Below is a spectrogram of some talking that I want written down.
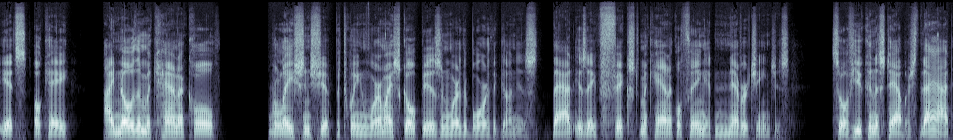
It's okay, I know the mechanical relationship between where my scope is and where the bore of the gun is. That is a fixed mechanical thing, it never changes. So if you can establish that,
